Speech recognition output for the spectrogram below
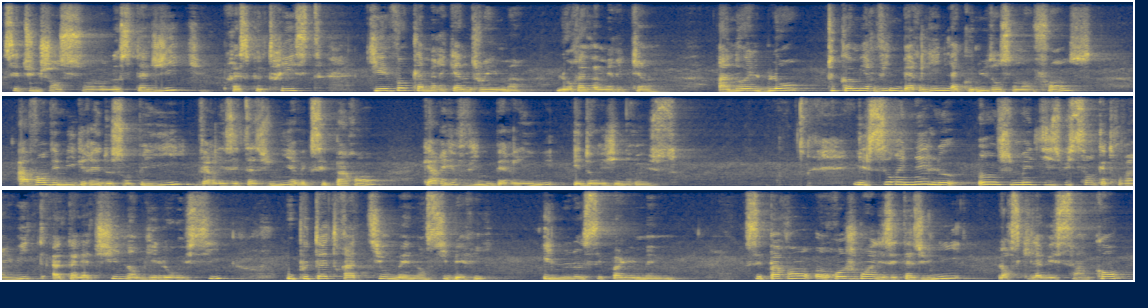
C'est une chanson nostalgique, presque triste, qui évoque l'American Dream, le rêve américain. Un Noël blanc, tout comme Irving Berlin l'a connu dans son enfance, avant d'émigrer de son pays vers les États-Unis avec ses parents, car Irving Berlin est d'origine russe. Il serait né le 11 mai 1888 à Talachin en Biélorussie ou peut-être à Tioumen en Sibérie. Il ne le sait pas lui-même. Ses parents ont rejoint les États-Unis lorsqu'il avait 5 ans,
